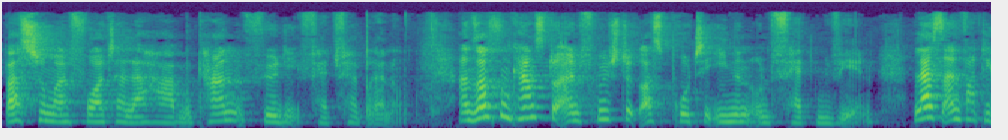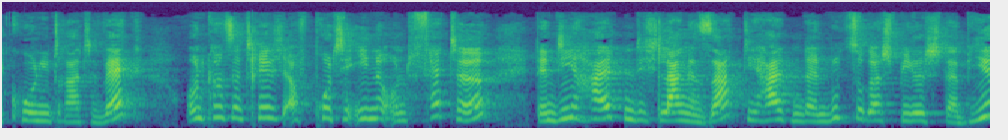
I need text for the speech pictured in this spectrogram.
was schon mal Vorteile haben kann für die Fettverbrennung. Ansonsten kannst du ein Frühstück aus Proteinen und Fetten wählen. Lass einfach die Kohlenhydrate weg und konzentriere dich auf Proteine und Fette, denn die halten dich lange satt, die halten deinen Blutzuckerspiegel stabil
